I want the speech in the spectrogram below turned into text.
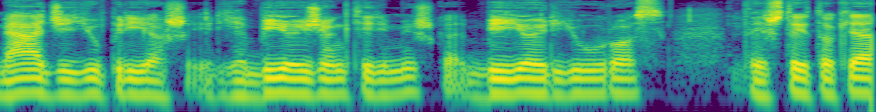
medžiai jų priešai ir jie bijo įžengti ir į mišką, bijo ir jūros. Tai štai tokia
